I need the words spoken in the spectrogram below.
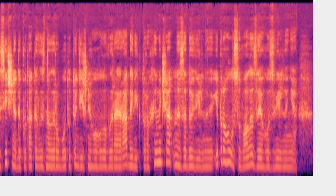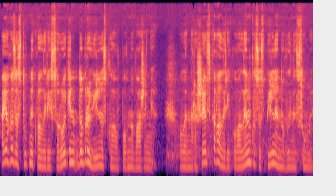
січня депутати визнали роботу тодішнього голови райради Віктора Химича незадовільною і проголосували за його звільнення. А його заступник Валерій Сорокін добровільно склав повноваження. Олена Рашевська, Валерій Коваленко, Суспільне новини Суми.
